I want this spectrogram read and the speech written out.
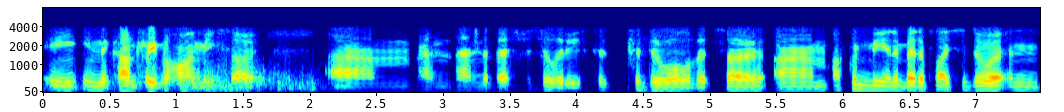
in, in the country behind me, so um, and and the best facilities to, to do all of it. So um, I couldn't be in a better place to do it, and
